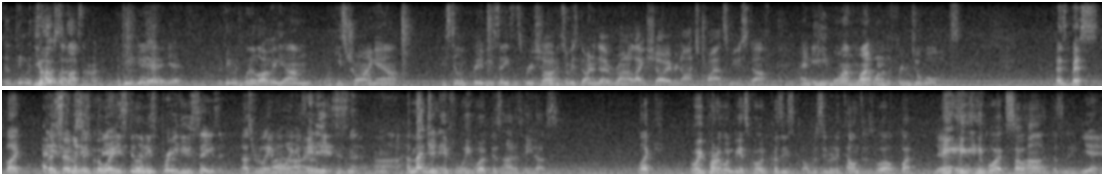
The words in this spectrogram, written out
The thing with You hosted last night, right? I did. Yeah, Yeah. yeah, yeah. The thing with Will though, he um like he's trying out. He's still in preview seasons for his show, Mm. so he's going to the Rhino Late show every night to try out some new stuff. And he won like one of the Fringe Awards. As best like And best show to see his, for the yeah, week. he's still in his preview season. That's really annoying, Uh, isn't it? it is, isn't it? Uh, Imagine if we worked as hard as he does. Like, we probably wouldn't be as good because he's obviously really talented as well. But Yeah. he, he, he works so hard, doesn't he? Yeah,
